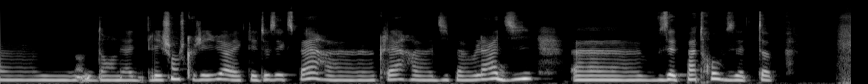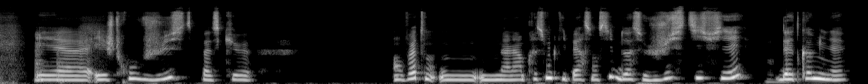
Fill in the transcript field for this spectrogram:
euh, dans la- l'échange que j'ai eu avec les deux experts, euh, Claire euh, Di Paola dit euh, Vous êtes pas trop, vous êtes top. Et, euh, et je trouve juste parce que en fait, on, a l'impression que l'hypersensible doit se justifier d'être comme il est.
